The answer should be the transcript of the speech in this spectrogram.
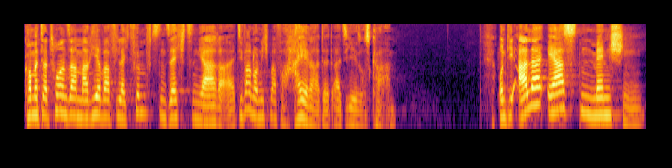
Kommentatoren sagen, Maria war vielleicht 15, 16 Jahre alt. Sie war noch nicht mal verheiratet, als Jesus kam. Und die allerersten Menschen,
